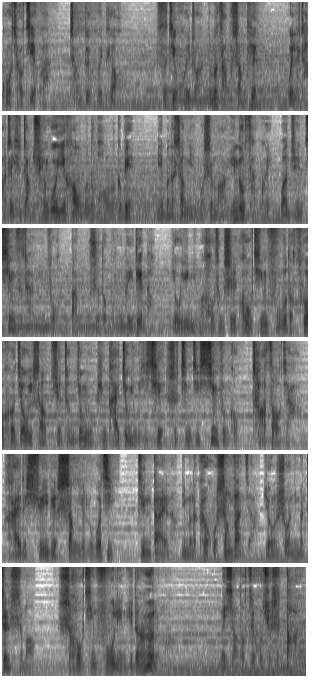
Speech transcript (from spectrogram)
过桥借款、承兑汇票、资金回转，你们咋不上天？为了查这些账，全国银行我们都跑了个遍。你们的商业模式，马云都惭愧，完全轻资产运作，办公室都不能配电脑。由于你们号称是后勤服务的撮合交易商，宣称拥有平台就有一切，是经济新风口。查造假还得学一遍商业逻辑，惊呆了！你们的客户上万家，有人说你们真时髦，是后勤服务领域的饿了么，没想到最后却是大忽悠。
